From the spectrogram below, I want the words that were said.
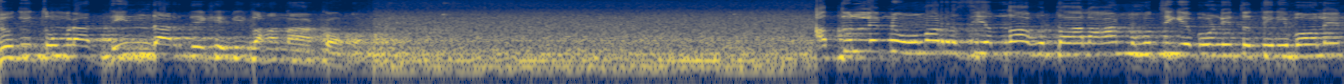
যদি তোমরা দিনদার দেখে বিবাহ না করো। আব্দুল্লাহ ওমর রাদিয়াল্লাহু তাআলা আনহু থেকে বর্ণিত তিনি বলেন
